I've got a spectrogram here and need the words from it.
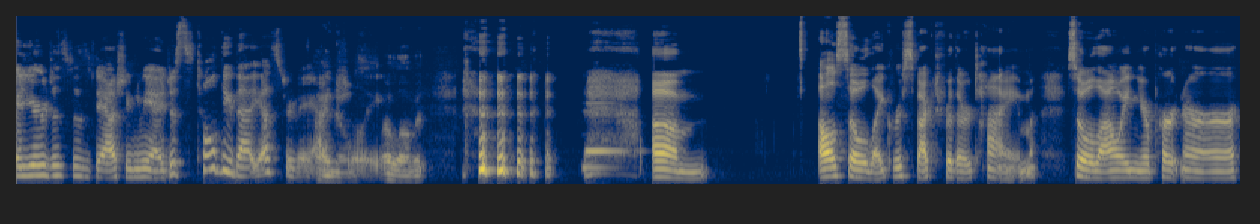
You're just as dashing to me. I just told you that yesterday. I know. I love it. Um. Also, like respect for their time. So allowing your partner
